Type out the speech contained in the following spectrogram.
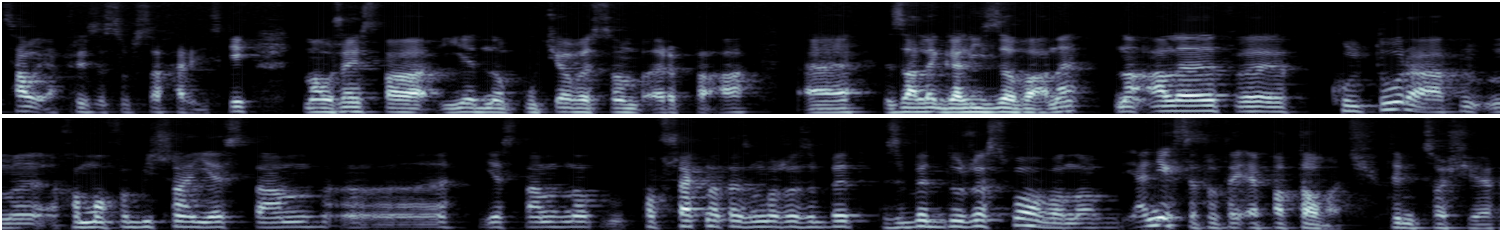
całej Afryce subsaharyjskiej. Małżeństwa jednopłciowe są w RPA zalegalizowane, no ale kultura homofobiczna jest tam, jest tam no, powszechna, to jest może zbyt, zbyt duże słowo. No, ja nie chcę tutaj epatować tym, co się,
